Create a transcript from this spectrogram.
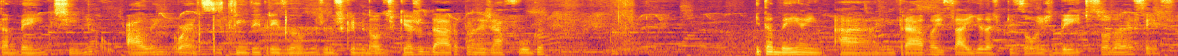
também tinha Allen West, de 33 anos, um dos criminosos que ajudaram a planejar a fuga também a, a entrava e saía das prisões desde sua adolescência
